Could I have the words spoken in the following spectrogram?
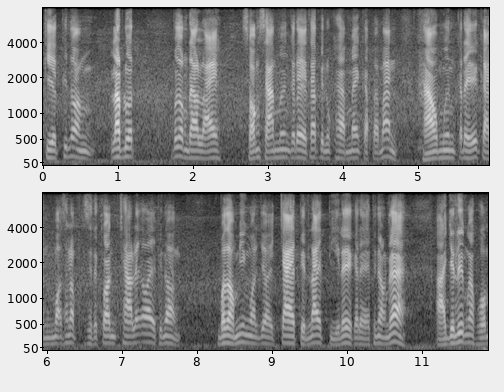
เกียรติพี่น้องรับรถไม่ต้องดาวไลน์สองสามหมื่นก็ได้ ถ้าเป็นลูกค้าไม่กับประมาณหาวหมื่นก็ได้ด้วยกันเหมาะสำหรับเกษตรกรชาวไร่อ้อยพี่น้องบ่ต้องมีงวดย่อยจ่ายเป็นรายปีเลยก็ได้พี่น้องเด้อ อ่าอย่าลืมครับผม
